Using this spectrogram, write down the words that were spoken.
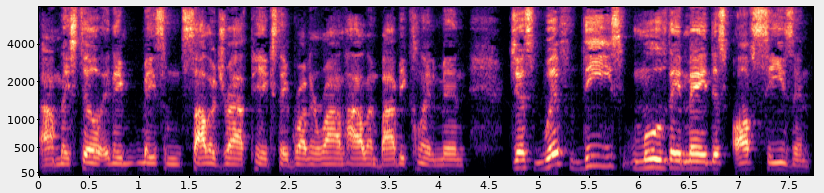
Um, they still and they made some solid draft picks. They brought in Ron Holland, Bobi Klintman. Just with these moves they made this offseason,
